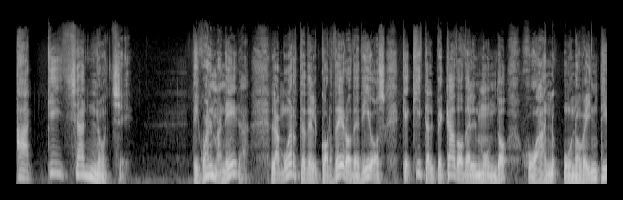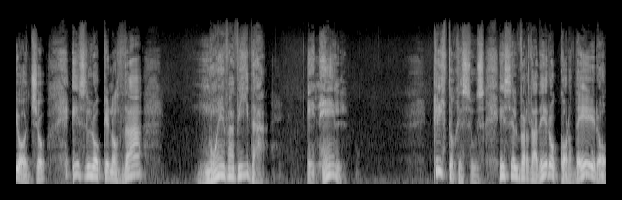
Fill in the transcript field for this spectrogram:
aquella noche. De igual manera, la muerte del Cordero de Dios que quita el pecado del mundo, Juan 1.28, es lo que nos da nueva vida en Él. Cristo Jesús es el verdadero Cordero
